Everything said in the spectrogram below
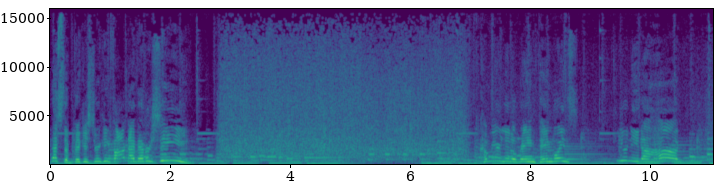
That's the biggest drinking fountain I've ever seen. Come here, little rain penguins. You need a hug.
